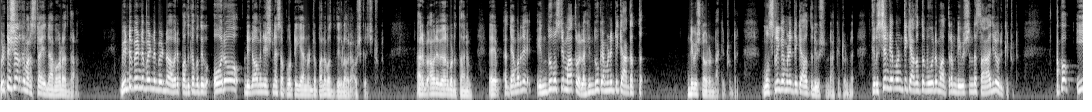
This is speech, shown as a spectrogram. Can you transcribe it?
ബ്രിട്ടീഷുകാർക്ക് മനസ്സിലായി ഇതിന്റെ അപകടം എന്താണ് വീണ്ടും വീണ്ടും വീണ്ടും വീണ്ടും അവർ പതുക്കെ പതുക്കെ ഓരോ ഡിനോമിനേഷനെ സപ്പോർട്ട് ചെയ്യാൻ വേണ്ടി പല പദ്ധതികളും അവർ ആവിഷ്കരിച്ചിട്ടുണ്ട്. അവരെ വേർപെടുത്താനും ഞാൻ പറഞ്ഞ ഹിന്ദു മുസ്ലിം മാത്രമല്ല ഹിന്ദു കമ്മ്യൂണിറ്റിക്ക് അകത്ത് ഡിവിഷൻ അവരുണ്ടാക്കിയിട്ടുണ്ട്. മുസ്ലിം കമ്മ്യൂണിറ്റിക്ക് അകത്ത് ഡിവിഷൻ ഉണ്ടാക്കിയിട്ടുണ്ട്. ക്രിസ്ത്യൻ കമ്മ്യൂണിറ്റിക്ക് അകത്ത് പോലും അത്തരം ഡിവിഷന്റെ സാഹചര്യം ഒരുക്കിയിട്ടുണ്ട്. അപ്പോൾ ഈ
